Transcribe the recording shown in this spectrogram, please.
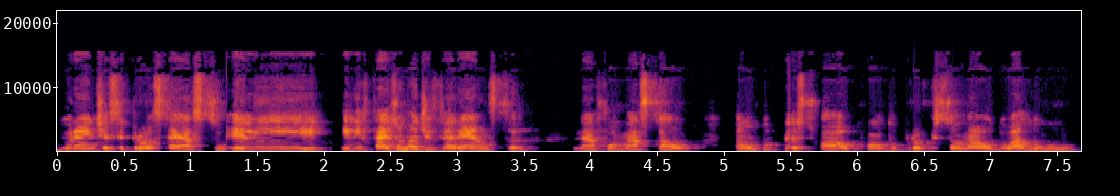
durante esse processo. Ele, ele faz uma diferença na formação, tanto pessoal quanto profissional do aluno.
